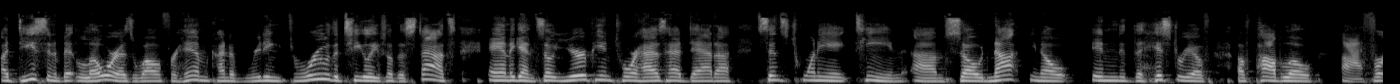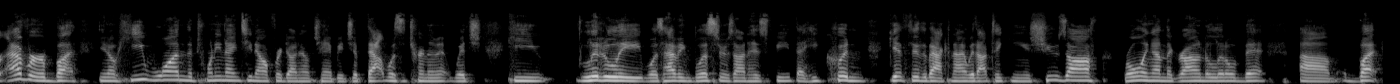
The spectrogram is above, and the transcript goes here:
a decent bit lower as well for him kind of reading through the tea leaves of the stats and again so european tour has had data since 2018 um, so not you know in the history of of pablo uh, forever, but you know he won the 2019 Alfred Dunhill Championship. That was a tournament which he literally was having blisters on his feet that he couldn't get through the back nine without taking his shoes off, rolling on the ground a little bit. Um, but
